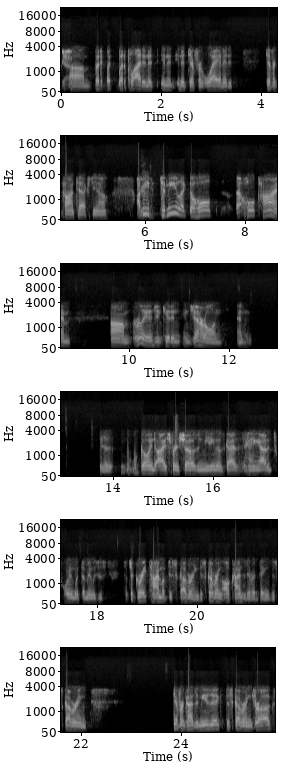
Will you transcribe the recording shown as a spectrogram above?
Yeah. Um, but but but applied in a in a in a different way and in a different context. You know. I yeah. mean, to me, like the whole that whole time, um, really Engine Kid in, in general, and and you know, going to Iceburn shows and meeting those guys and hanging out and touring with them. It was just such a great time of discovering, discovering all kinds of different things, discovering different kinds of music, discovering drugs,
